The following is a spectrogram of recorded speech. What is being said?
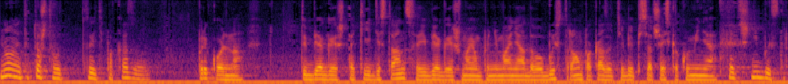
Ну, это то, что вот эти показывают. Прикольно ты бегаешь такие дистанции и бегаешь, в моем понимании, адово быстро, а он показывает тебе 56, как у меня. Так это ж не быстро.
